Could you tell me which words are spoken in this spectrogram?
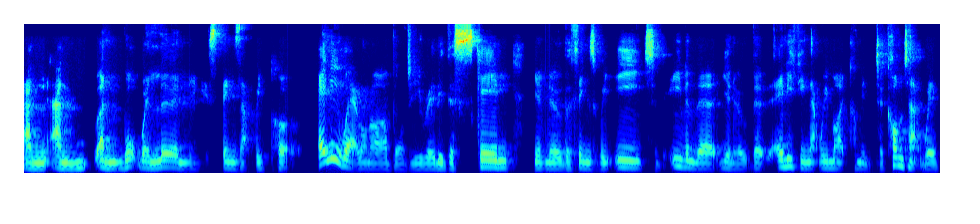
and and and what we're learning is things that we put anywhere on our body really the skin you know the things we eat even the you know the, anything that we might come into contact with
